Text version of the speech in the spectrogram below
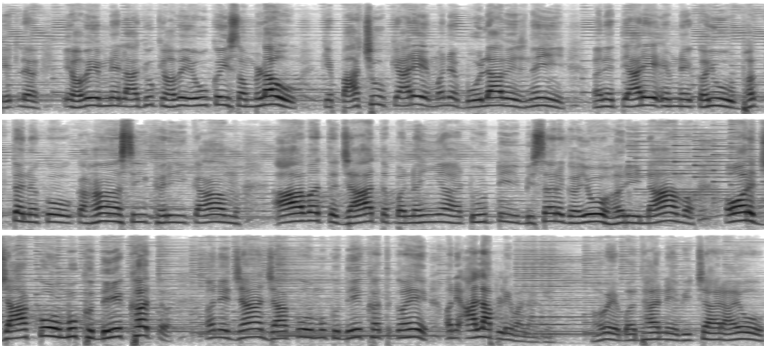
એટલે એ હવે એમને લાગ્યું કે હવે એવું કંઈ સંભળાવું કે પાછું ક્યારે મને બોલાવે જ નહીં. અને ત્યારે એમને કહ્યું ભક્તન કો કહા શીખરી કામ? આવત જાત પનૈયા તૂટી બિસર ગયો હરિનામ. ઓર જાકો મુખ દેખત. અને જ્યાં જાકો મુખ દેખત કહે અને આલાપ લેવા લાગે. હવે બધાને વિચાર આવ્યો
